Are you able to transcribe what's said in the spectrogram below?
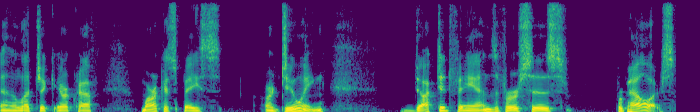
uh, electric aircraft market space are doing ducted fans versus propellers.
